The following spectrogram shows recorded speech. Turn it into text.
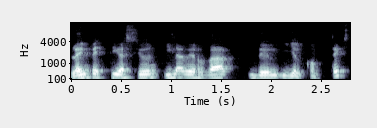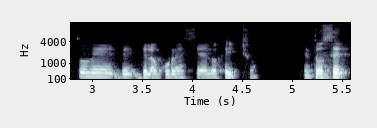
la investigación y la verdad del, y el contexto de, de- de la ocurrencia de los hechos. Entonces,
